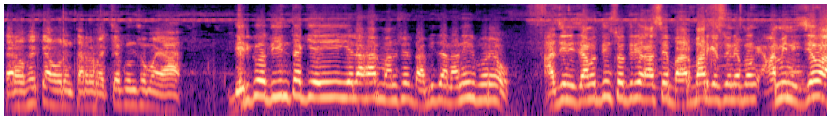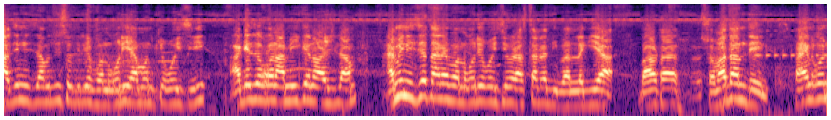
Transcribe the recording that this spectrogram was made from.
তারা অপেক্ষা করেন, তার বাচ্চা কোন সময় আর দীর্ঘদিন থেকে এই এলাকার মানুষের দাবি জানানির পরেও আজি নিজামুদ্দিন চৌধুরীর কাছে বারবার গেছেন এবং আমি নিজেও আজি নিজামুদ্দিন চৌধুরী ফোন করি এমনকি কইছি আগে যখন আমি কেন আসলাম আমি নিজে তানে ফোন করি কইছি ও রাস্তাটা দিবার লাগিয়া বা ওটা সমাধান দিন তাইন কোন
